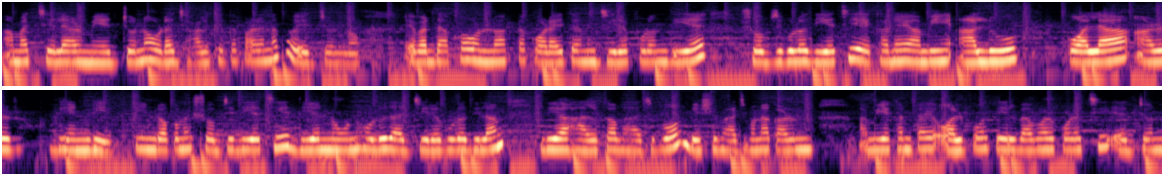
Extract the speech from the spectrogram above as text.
আমার ছেলে আর মেয়ের জন্য, ওরা ঝাল খেতে পারে না তো, এর জন্য। এবার দেখো, অন্য একটা কড়াইতে আমি জিরে ফোড়ন দিয়ে সবজিগুলো দিয়েছি। এখানে আমি আলু, কলা আর ভেন্ডি, তিন রকমের সবজি দিয়েছি। দিয়ে নুন, হলুদ আর জিরে গুঁড়ো দিলাম। দিয়ে হালকা ভাজবো। বেশি ভাজবো না, কারণ আমি এখানটায় অল্প তেল ব্যবহার করেছি। এর জন্য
